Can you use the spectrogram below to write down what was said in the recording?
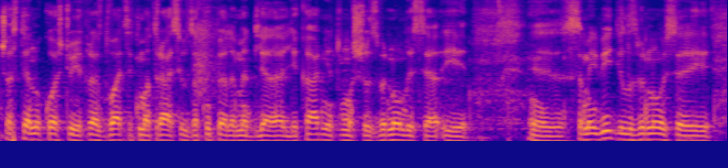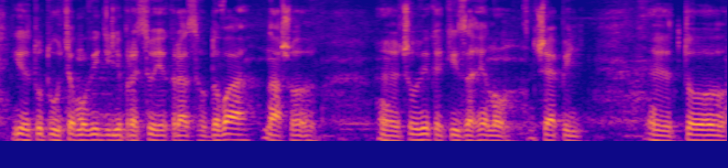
Частину коштів, якраз 20 матрасів, закупили ми для лікарні, тому що звернулися і е, самий відділ звернувся, і, і тут у цьому відділі працює якраз вдова нашого е, чоловіка, який загинув Чепіль. То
